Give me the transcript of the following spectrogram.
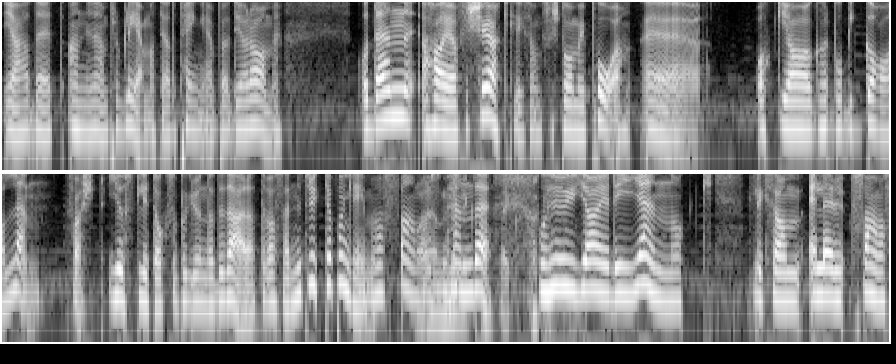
jag hade ett angenämt problem att jag hade pengar jag behövde göra av med. Och den har jag försökt liksom förstå mig på. Eh, och jag höll på att bli galen först. Just lite också på grund av det där. Att det var så här, nu tryckte jag på en grej, men vad fan vad var det som hände? Liksom? Och hur gör jag det igen? Och liksom, eller fan vad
